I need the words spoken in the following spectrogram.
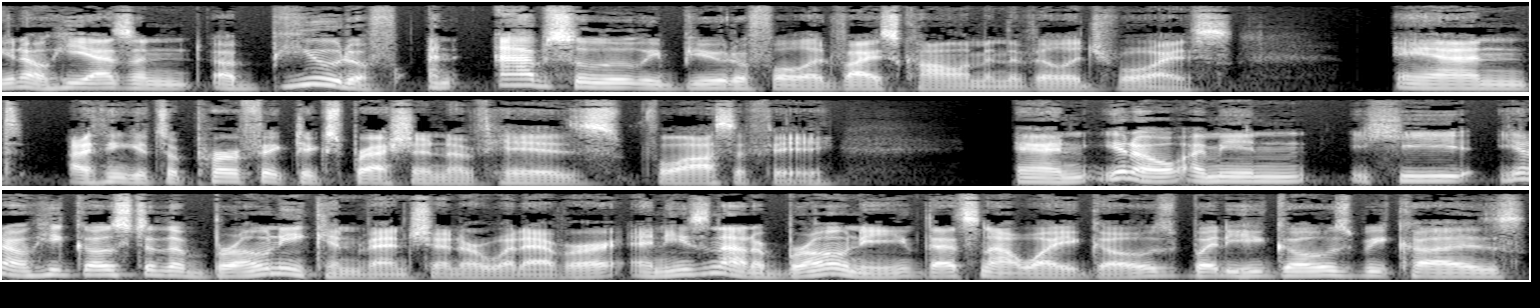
you know, he has an, a beautiful, an absolutely beautiful advice column in the Village Voice. And I think it's a perfect expression of his philosophy. And, you know, I mean, he, you know, he goes to the brony convention or whatever, and he's not a brony. That's not why he goes, but he goes because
